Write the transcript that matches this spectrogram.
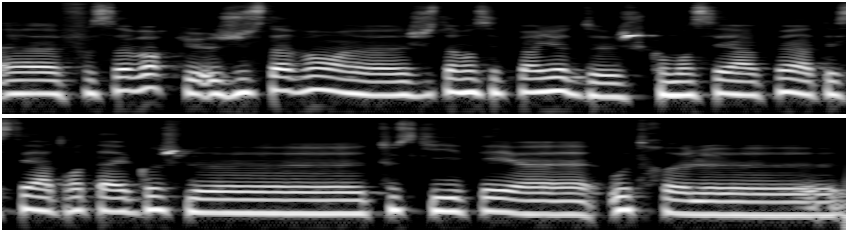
euh, faut savoir que juste avant, euh, juste avant cette période, je commençais un peu à tester à droite à gauche le tout ce qui était euh, outre le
